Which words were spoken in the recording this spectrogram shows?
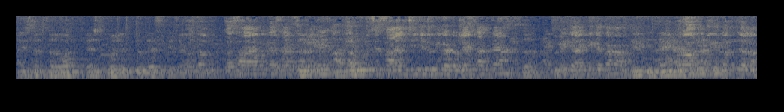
नाही सर सर्वात बेस्ट प्रोजेक्ट गोंदिया कसं आहे म्हणजे साहेब सर, ते आता- आता सायन्सची जी तुम्ही गटर लाईन टाकत्या सर. तुम्ही गॅरंटी घेता का ते डिझाईन अमरावतीमध्ये बंद झाला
